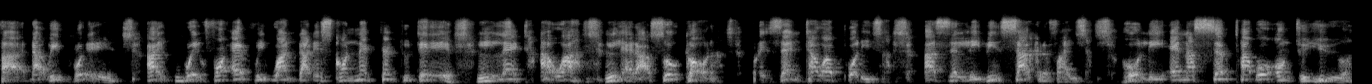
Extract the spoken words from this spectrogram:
Father, we pray. I pray for everyone that is connected today. Let our let us, oh God, present our bodies as a living sacrifice, holy and acceptable unto you,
